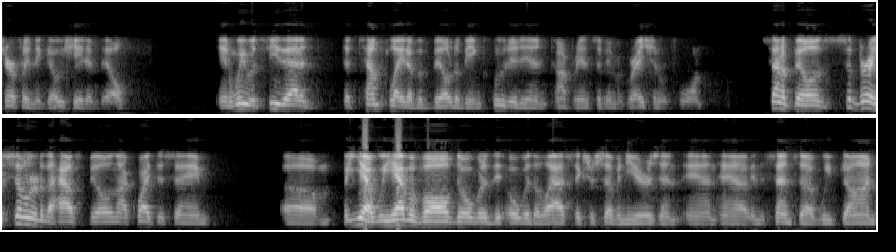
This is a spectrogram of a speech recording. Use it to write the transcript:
carefully negotiated bill. And we would see that as the template of a bill to be included in comprehensive immigration reform. Senate bill is very similar to the House bill, not quite the same. Um, but yeah, we have evolved over the over the last six or seven years, and and have in the sense of we've gone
